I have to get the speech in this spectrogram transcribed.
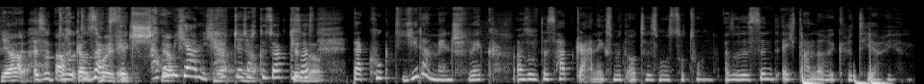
Ja, also du, Ach, du sagst, häufig. jetzt schau ja. mich an, ich hab dir doch gesagt, du genau. sagst, da guckt jeder Mensch weg. Also das hat gar nichts mit Autismus zu tun. Also das sind echt andere Kriterien.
